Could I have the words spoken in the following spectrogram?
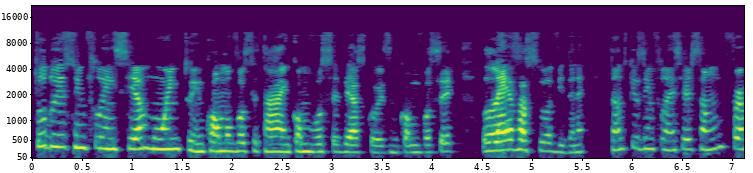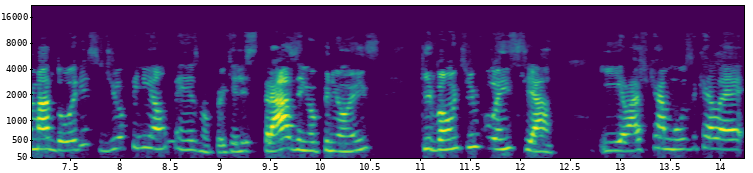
tudo isso influencia muito em como você tá, em como você vê as coisas, em como você leva a sua vida, né? Tanto que os influencers são formadores de opinião mesmo, porque eles trazem opiniões que vão te influenciar. E eu acho que a música, ela é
